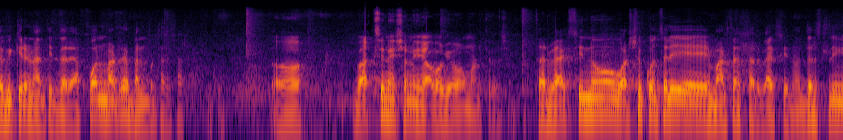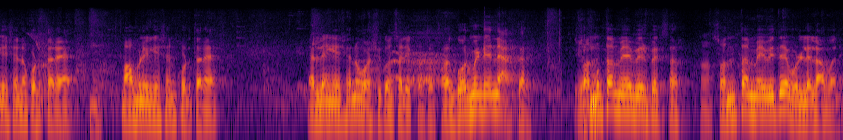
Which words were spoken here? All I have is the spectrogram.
ರವಿಕಿರಣ ಅಂತಿದ್ದಾರೆ ಫೋನ್ ಮಾಡಿದ್ರೆ ಬಂದ್ಬಿಡ್ತಾರೆ ಸರ್. ವ್ಯಾಕ್ಸಿನೇಷನ್ ಯಾವಾಗ ಯಾವಾಗ ಮಾಡ್ತೀವಿ ಸರ್? ಸರ್ ವ್ಯಾಕ್ಸಿನ್ನು ವರ್ಷಕ್ಕೊಂದ್ಸಲಿ ಮಾಡ್ತಾರೆ ಸರ್ ವ್ಯಾಕ್ಸಿನು ದರ್ಸ್ಲಿಂಗೇಷನ್ ಇಂಜೆಕ್ಷನ್ ಕೊಡ್ತಾರೆ ಮಾಮೂಲಿ ಇಂಜೆಕ್ಷನ್ ಕೊಡ್ತಾರೆ. ಎಲ್ಲ ವರ್ಷಕ್ಕೆ ವರ್ಷಕ್ಕೊಂದ್ಸಲಿ ಕೊಡ್ತಾರೆ ಸರ್. ಗೌರ್ಮೆಂಟೇನೇ ಹಾಕ್ತಾರೆ. ಸ್ವಂತ ಮೇವಿರ್ಬೇಕು ಸರ್. ಸ್ವಂತ ಮೇವಿದ್ರೆ ಒಳ್ಳೆ ಲಾಭನೇ.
